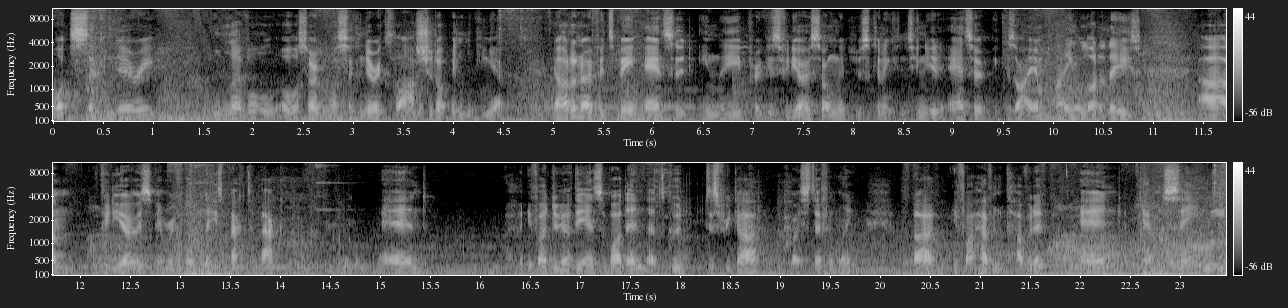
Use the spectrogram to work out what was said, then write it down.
what secondary level, or sorry, what secondary class should I be looking at? Now, I don't know if it's been answered in the previous video, so I'm just going to continue to answer it because I am playing a lot of these um, videos and recording these back to back. And if I do have the answer by then, that's good. Disregard, most definitely. But if I haven't covered it and you haven't seen me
